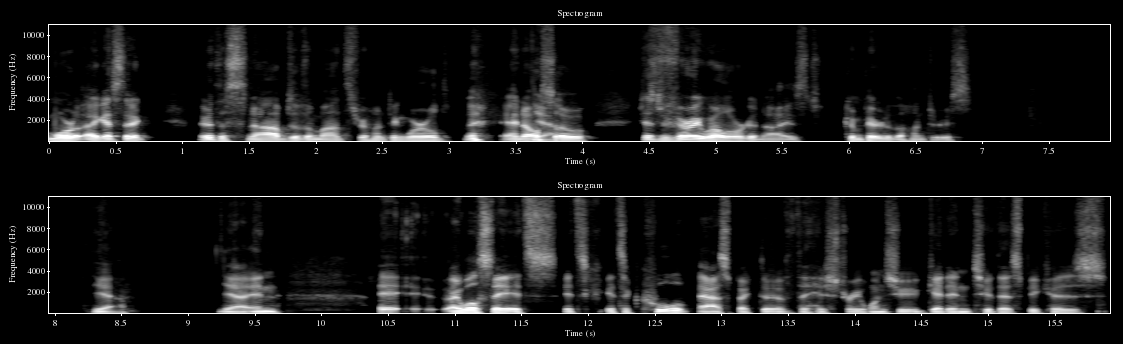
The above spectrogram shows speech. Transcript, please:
more, I guess they're they're the snobs of the monster hunting world, and also just very well organized compared to the hunters. Yeah, yeah, and it, I will say it's it's it's a cool aspect of the history once you get into this because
